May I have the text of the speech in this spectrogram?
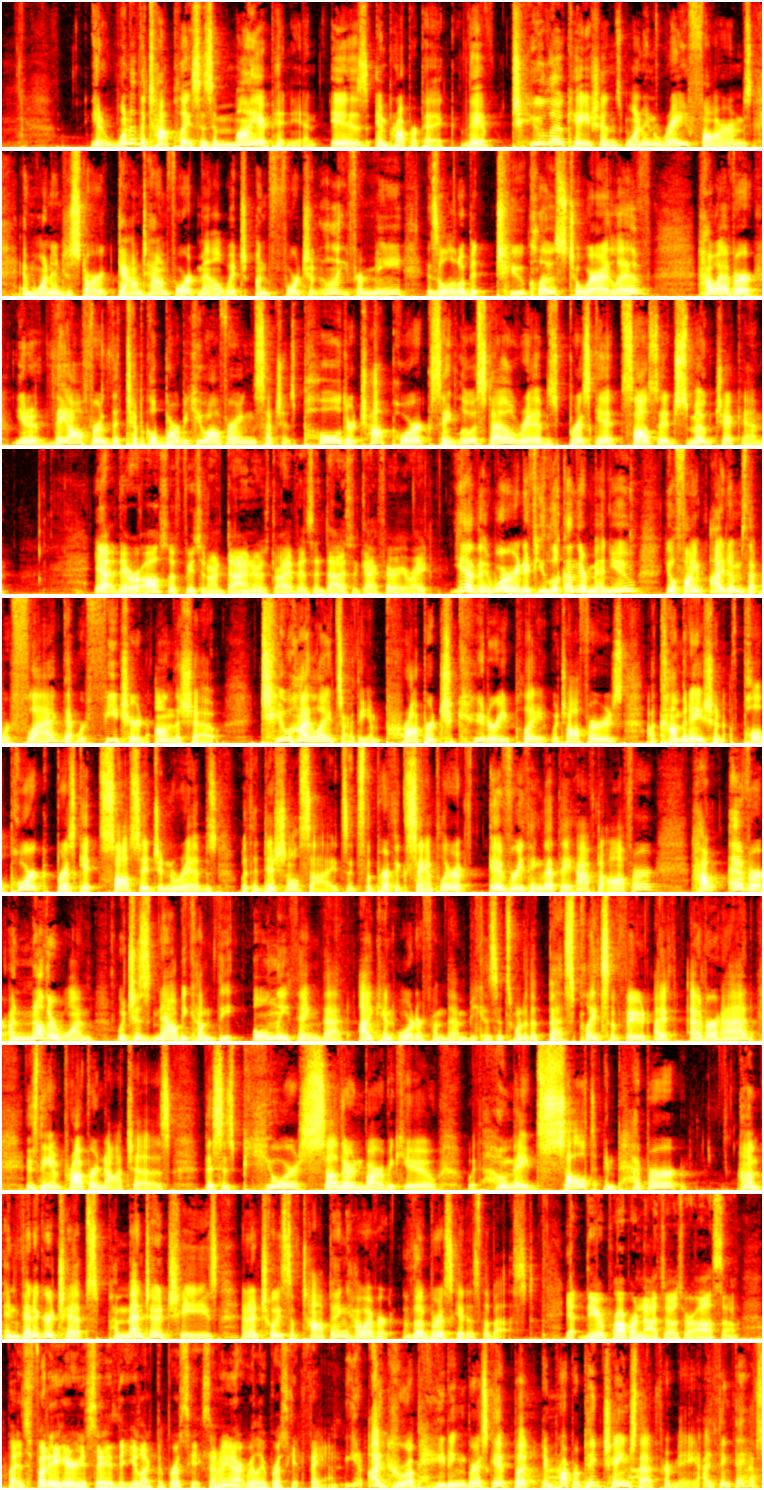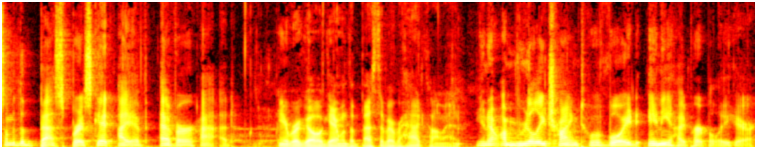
you know, one of the top places, in my opinion, is Improper Pig. They have two locations, one in Rea Farms and one in historic downtown Fort Mill, which unfortunately for me is a little bit too close to where I live. However, you know, they offer the typical barbecue offerings such as pulled or chopped pork, St. Louis style ribs, brisket, sausage, smoked chicken. Yeah, they were also featured on diners, drive-ins, and dives with Guy Fieri, right? Yeah, they were. And if you look on their menu, you'll find items that were flagged that were featured on the show. Two highlights are the improper charcuterie plate, which offers a combination of pulled pork, brisket, sausage, and ribs with additional sides. It's the perfect sampler of everything that they have to offer. However, another one, which has now become the only thing that I can order from them because it's one of the best plates of food I've ever had, is the improper nachos. This is pure southern barbecue with homemade salt and pepper um, and vinegar chips, pimento cheese, and a choice of topping. However, the brisket is the best. Yeah, the proper nachos were awesome. But it's funny to hear you say that you like the brisket because I know you're not really a brisket fan. You know, I grew up hating brisket, but Improper Pig changed that for me. I think they have some of the best brisket I have ever had. Here we go again with the best I've ever had comment. You know, I'm really trying to avoid any hyperbole here.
